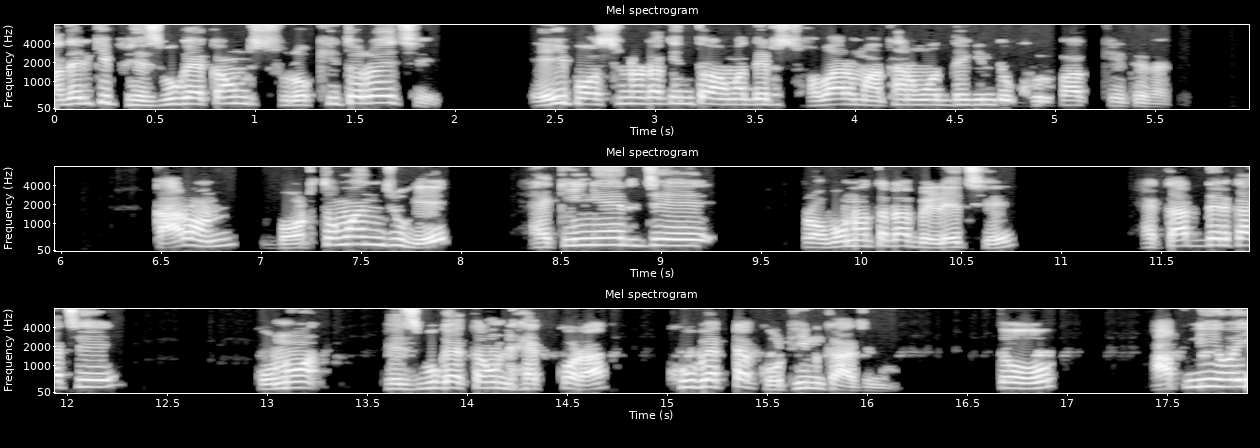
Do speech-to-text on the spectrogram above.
আমাদের কি ফেসবুক অ্যাকাউন্ট সুরক্ষিত রয়েছে? এই প্রশ্নটা কিন্তু আমাদের সবার মাথার মধ্যে কিন্তু ঘুরপাক খেতে থাকে। কারণ বর্তমান যুগে হ্যাকিংয়ের যে প্রবণতাটা বেড়েছে, হ্যাকারদের কাছে কোনো ফেসবুক অ্যাকাউন্ট হ্যাক করা খুব একটা কঠিন কাজ না তো আপনি ওই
